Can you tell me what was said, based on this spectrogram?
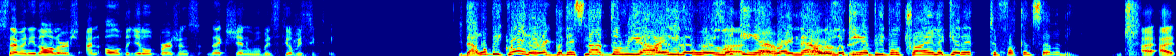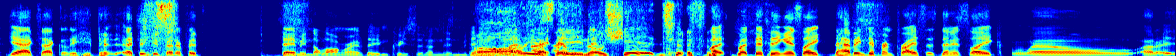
seventy dollars and all digital versions next gen will be still be sixty? That would be great, Eric, but it's not the reality that we're Uh, looking at no, right now. We're looking think- at people trying to get it to fucking 70. I, I yeah exactly I think it benefits them in the long run if they increase it and then they Oh, I- I- I obviously, no shit. but but the thing is like having different prices then it's like well I it,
